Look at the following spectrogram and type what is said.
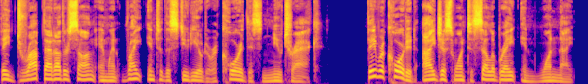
they dropped that other song and went right into the studio to record this new track. They recorded I Just Want to Celebrate in one night.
